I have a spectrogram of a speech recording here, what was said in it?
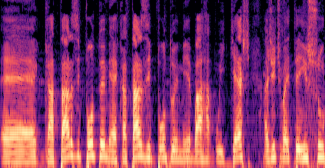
é catarse.me é, catarse.me barra WeCast. A gente vai ter isso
